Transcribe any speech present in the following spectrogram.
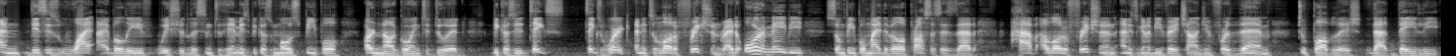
and this is why I believe we should listen to him is because most people are not going to do it because it takes takes work and it's a lot of friction, right? Or maybe some people might develop processes that have a lot of friction and it's going to be very challenging for them to publish that daily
